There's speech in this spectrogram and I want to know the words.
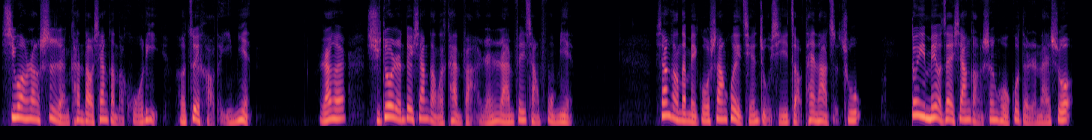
希望让世人看到香港的活力和最好的一面。然而，许多人对香港的看法仍然非常负面。香港的美国商会前主席早泰纳指出，对于没有在香港生活过的人来说，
